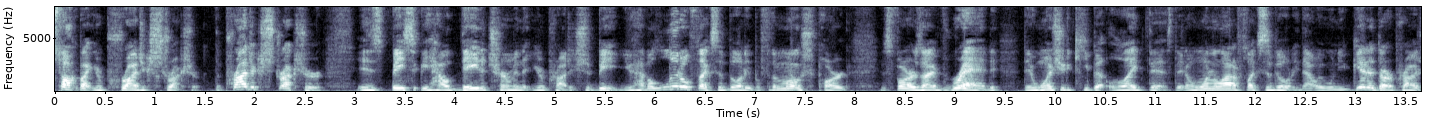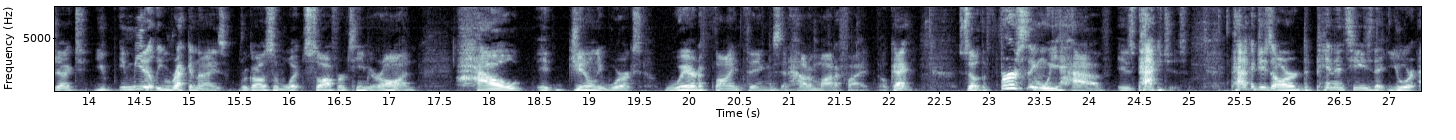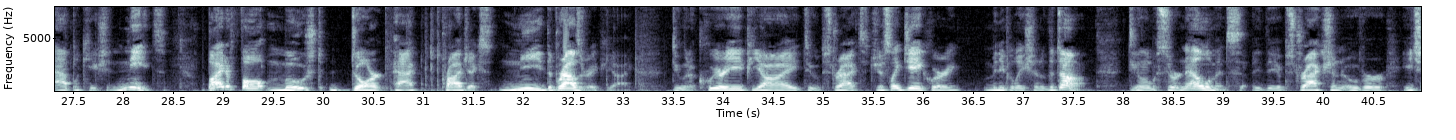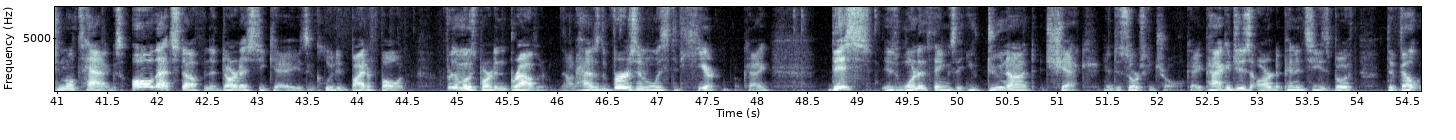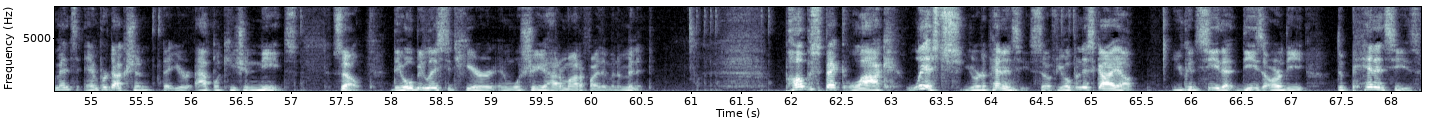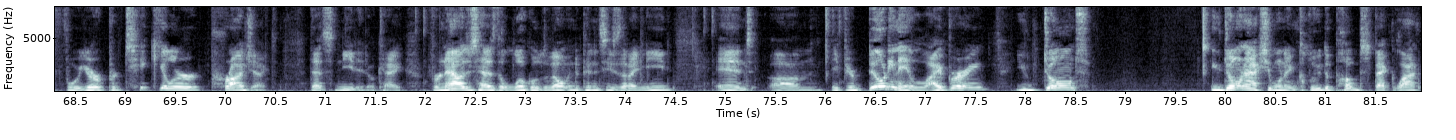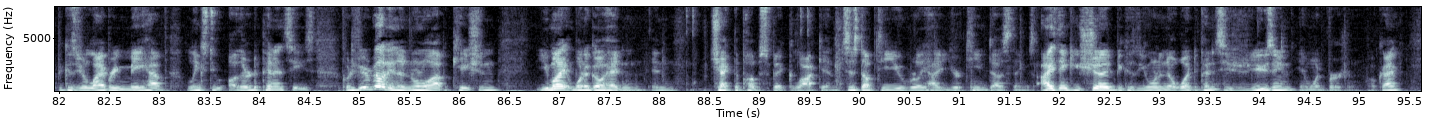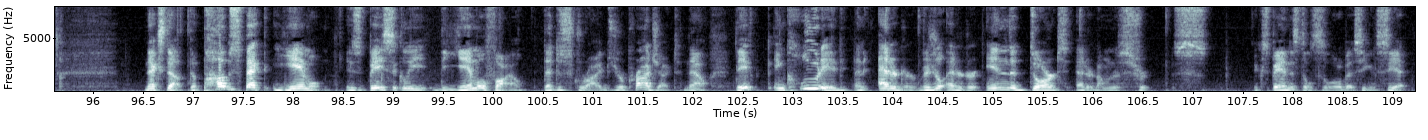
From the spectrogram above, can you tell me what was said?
Let's talk about your project structure. The project structure is basically how they determine that your project should be. You have a little flexibility, but for the most part, as far as I've read, they want you to keep it like this. They don't want a lot of flexibility. That way, when you get a Dart project, you immediately recognize, regardless of what software team you're on, how it generally works, where to find things, and how to modify it. Okay? So the first thing we have is packages. Packages are dependencies that your application needs. By default, most Dart pack projects need the browser API. Doing a query API to abstract, just like jQuery, manipulation of the DOM. Dealing with certain elements, the abstraction over HTML tags, all that stuff in the Dart SDK is included by default for the most part in the browser. Now it has the version listed here, okay? This is one of the things that you do not check into source control, okay? Packages are dependencies both development and production that your application needs. So they will be listed here and we'll show you how to modify them in a minute. PubSpec lock lists your dependencies. So if you open this guy up, you can see that these are the dependencies for your particular project that's needed, okay? For now, it just has the local development dependencies that I need. And um, if you're building a library, you don't you don't actually want to include the pub spec lock because your library may have links to other dependencies. But if you're building a normal application, you might want to go ahead and, and check the PubSpec lock-in. It's just up to you really how your team does things. I think you should because you want to know what dependencies you're using and what version, okay? Next up, the PubSpec YAML is basically the YAML file that describes your project. Now, they've included an editor, visual editor, in the Dart editor. I'm going to expand this just a little bit so you can see it.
